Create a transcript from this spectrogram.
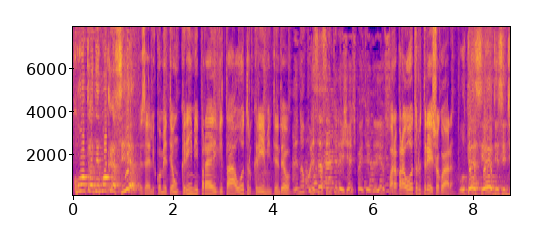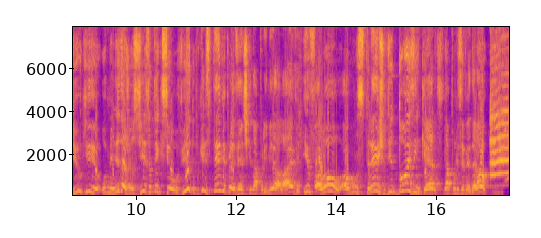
contra a democracia. Pois é, ele cometeu um crime para evitar outro crime, entendeu? E não precisa ser inteligente para entender isso. Bora para outro trecho agora. O TSE decidiu que o ministro da Justiça tem que ser ouvido porque ele esteve presente aqui na primeira live e falou alguns trechos de dois inquéritos da Polícia Federal. O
